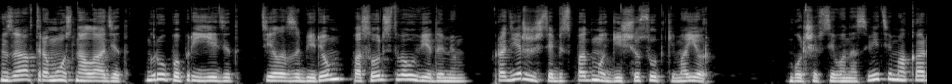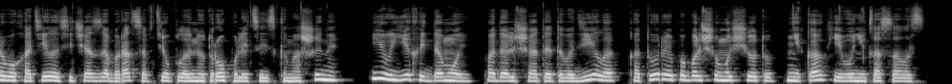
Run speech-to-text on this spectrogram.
Завтра мост наладят, группа приедет, тело заберем, посольство уведомим. Продержишься без подмоги еще сутки, майор. Больше всего на свете Макарову хотелось сейчас забраться в теплое нутро полицейской машины и уехать домой, подальше от этого дела, которое, по большому счету, никак его не касалось.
